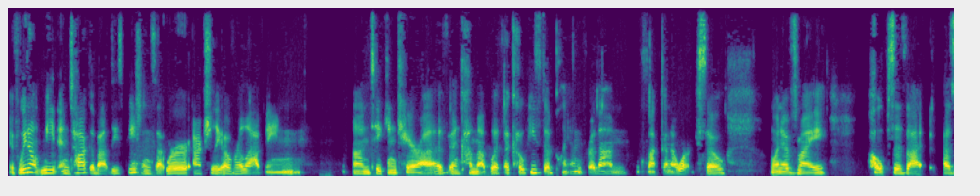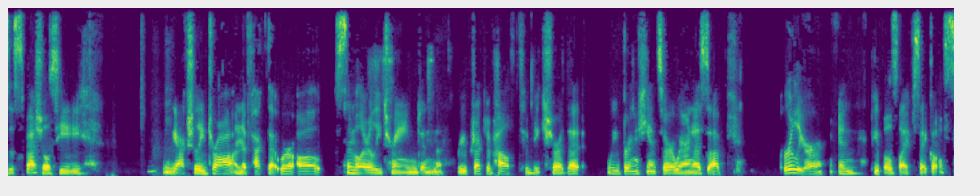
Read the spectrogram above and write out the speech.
if we don't meet and talk about these patients that we're actually overlapping on taking care of and come up with a cohesive plan for them, it's not going to work. So, one of my hopes is that as a specialty, we actually draw on the fact that we're all similarly trained in reproductive health to make sure that we bring cancer awareness up earlier in people's life cycles.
